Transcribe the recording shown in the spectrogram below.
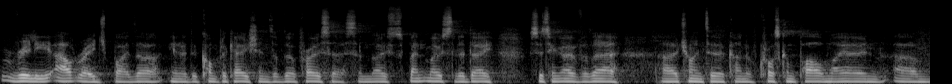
really outraged by the, you know, the complications of the process, and I spent most of the day sitting over there uh, trying to kind of cross-compile my own um,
